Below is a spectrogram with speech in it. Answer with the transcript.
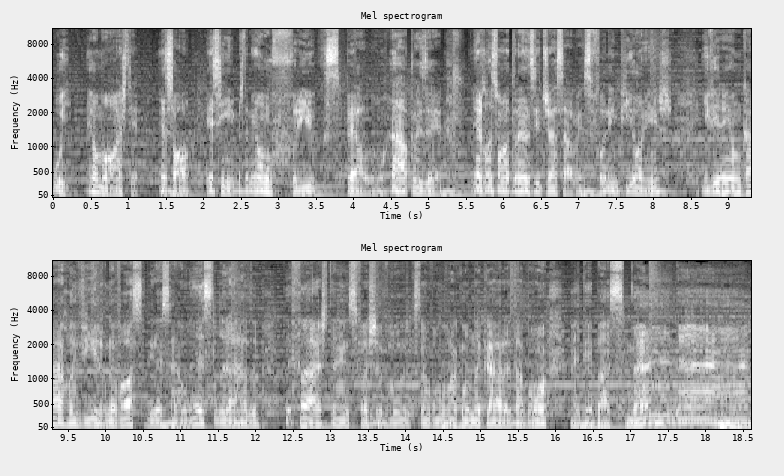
Ui, é uma hóstia. É só, é sim, mas também é um frio que se pelam. Ah, pois é. Em relação ao trânsito, já sabem, se forem peões e virem um carro a vir na vossa direção acelerado, afastem-se, faz favor, que senão vão levar com ele na cara, tá bom? Até para a semana!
